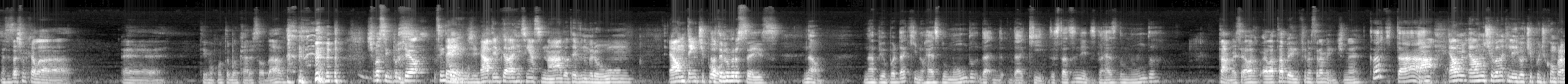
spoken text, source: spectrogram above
Mas vocês acham que ela. É, tem uma conta bancária saudável? tipo assim, porque ela. Você Tem. entende? Ela tem porque ela é recém-assinada, teve número 1. Um. Ela não tem, tipo. Ela teve número 6. Não. Na Billboard daqui, no resto do mundo, da, daqui, dos Estados Unidos, no resto do mundo. Tá, mas ela, ela tá bem financeiramente, né? Claro que tá. Ah, ela, não- ela não chegou naquele nível, tipo, de comprar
